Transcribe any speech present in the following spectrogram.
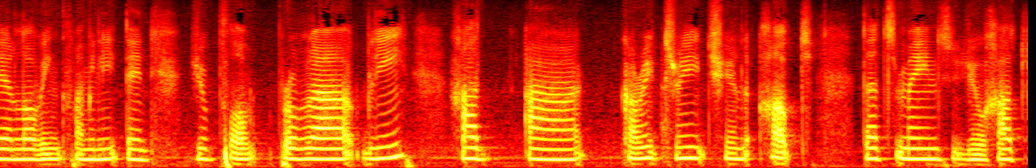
a loving family, then you probably had a carefree childhood. That means you had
